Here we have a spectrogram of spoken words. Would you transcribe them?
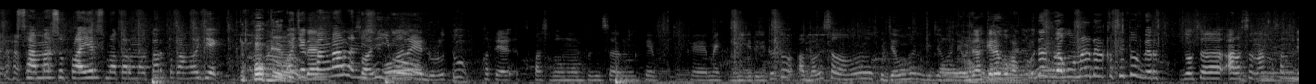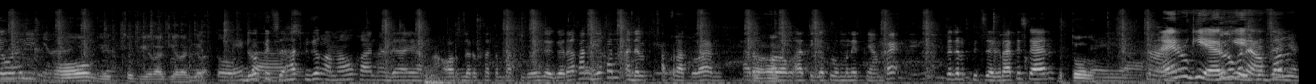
Sama suppliers motor-motor tukang ojek. Oh, gitu. Ojek pangkalan di soalnya situ. gimana ya dulu tuh ketika pas gue mau pesen kayak kayak McD gitu gitu tuh abangnya selalu kejauhan kejauhan ya udah akhirnya bokap gue udah bangun aja ke situ biar gak usah alasan-alasan jauh lagi gitu. Oh gitu gila gila gila. Tuh, dulu Pizza Hut juga nggak mau kan ada yang order ke tempat gue gara-gara kan dia kan ada peraturan harus kalau nggak 30 menit nyampe dia dapat pizza gratis kan Betul. Iya. Nah, ini rugi ya, dulu rugi gue nelfon pizzanya.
